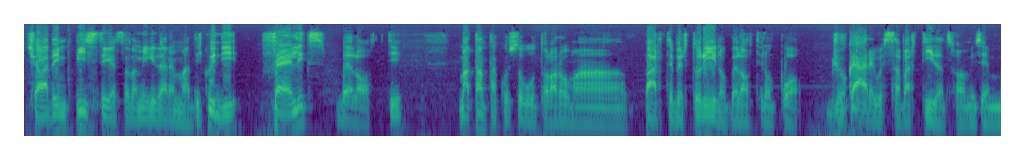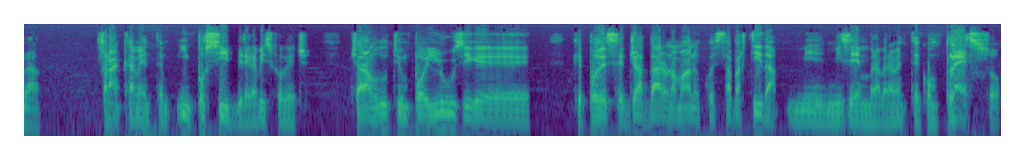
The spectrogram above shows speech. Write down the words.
C'è la tempistica è stata Mkhitaryan e Matic. Quindi Felix Belotti ma tanto a questo punto la Roma parte per Torino Belotti non può giocare questa partita insomma mi sembra francamente impossibile. Capisco che c'erano tutti un po' illusi che che potesse già dare una mano in questa partita mi, mi sembra veramente complesso.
